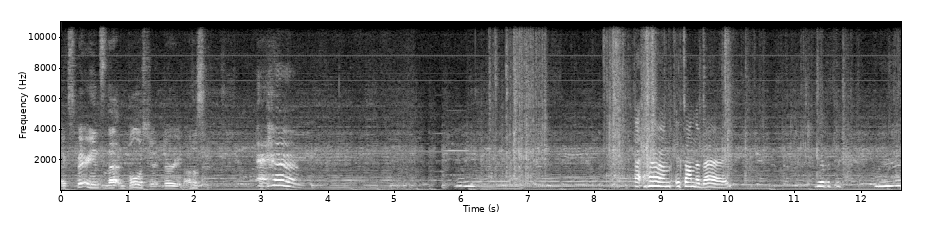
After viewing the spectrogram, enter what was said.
Experience that bullshit, Doritos. Ahem. Ahem, it's on the bag. Yeah, but the, yeah.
